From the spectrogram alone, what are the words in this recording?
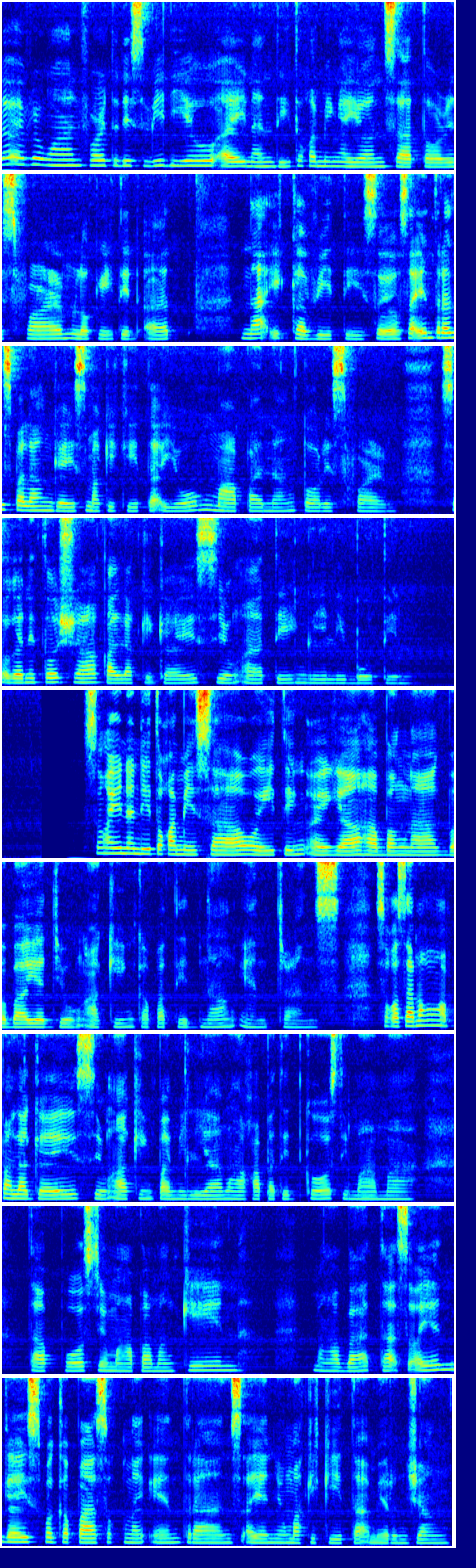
Hello everyone! For today's video ay nandito kami ngayon sa Torres Farm located at Naik, Cavite. So sa entrance pa lang guys makikita yung mapa ng Torres Farm. So ganito siya kalaki guys yung ating lilibutin. So ngayon nandito kami sa waiting area habang nagbabayad yung aking kapatid ng entrance. So kasama ko nga pala guys yung aking pamilya, mga kapatid ko, si mama, tapos yung mga pamangkin, mga bata. So ayan guys, pagkapasok ng entrance, ayan yung makikita, meron diyang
